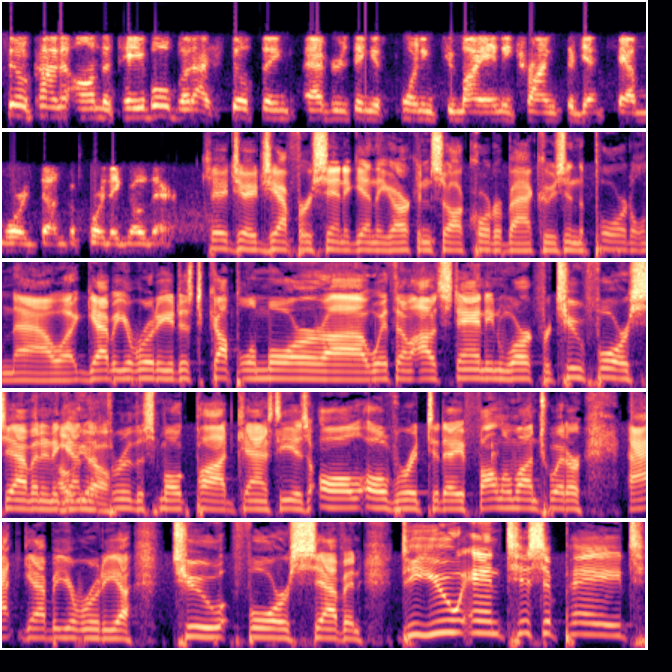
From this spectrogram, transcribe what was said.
still kind of on the table, but I still think everything is pointing to Miami trying to get Cam Ward done before they go there. KJ Jefferson, again, the Arkansas quarterback who's in the portal now. Uh, Gaby Urrutia, just a couple of more uh, with him. Outstanding work for 247. And again, Oh, yeah. the Through the Smoke podcast. He is all over it today. Follow him on Twitter at Gaby Urrutia 247. Do you anticipate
